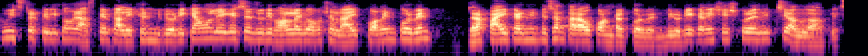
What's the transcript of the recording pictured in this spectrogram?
টুইস্টার টেলিকমের আজকের কালেকশন ভিডিওটি। কেমন লেগেছে? যদি ভালো লাগে অবশ্যই লাইক কমেন্ট করবেন। যারা পাইকারি নিতে চান তারাও কন্ট্যাক্ট করবেন। ভিডিওটি এখানে শেষ করে দিচ্ছি। আল্লাহ হাফিজ।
